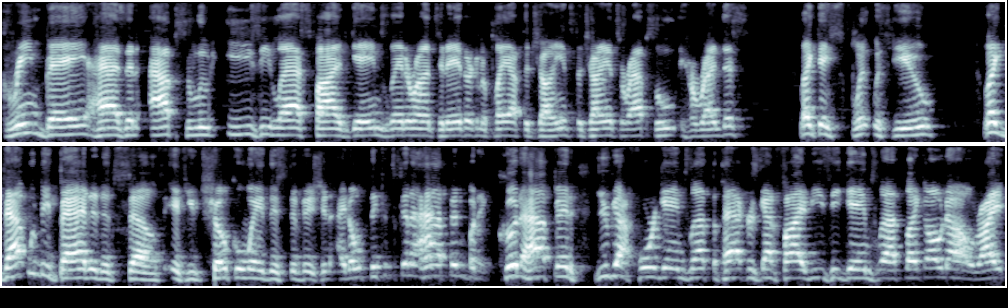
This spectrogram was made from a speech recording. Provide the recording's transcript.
Green Bay has an absolute easy last 5 games later on today. They're going to play out the Giants. The Giants are absolutely horrendous. Like they split with you like that would be bad in itself if you choke away this division. I don't think it's going to happen, but it could happen. You got four games left. The Packers got five easy games left. Like, oh no, right?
